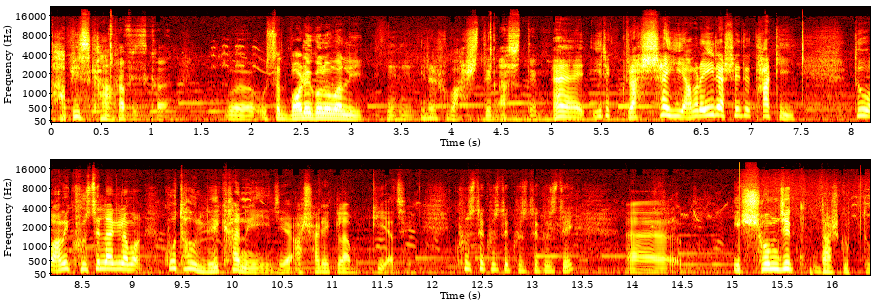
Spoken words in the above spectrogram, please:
হাফিজ খান। হাফিজ খা আহ, উস্তাদ বড়ে গোলম আলী। হুম, সব আসতেন। আসতেন। হ্যাঁ এটা রাজশাহী আমরা এই রাজশাহীতে থাকি। তো আমি খুঁজতে লাগলাম কোথাও লেখা নেই যে আষাঢ়ে ক্লাব কি আছে। খুঁজতে খুঁজতে খুঁজতে খুঁজতে সঞ্জিত দাশগুপ্ত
